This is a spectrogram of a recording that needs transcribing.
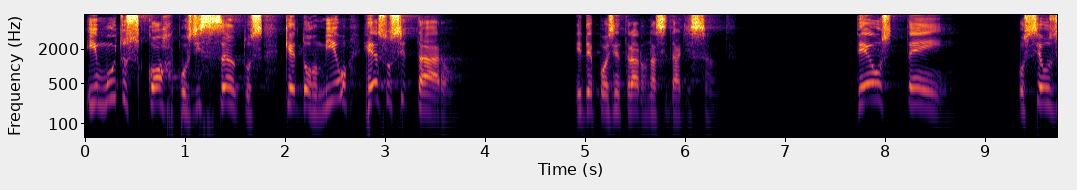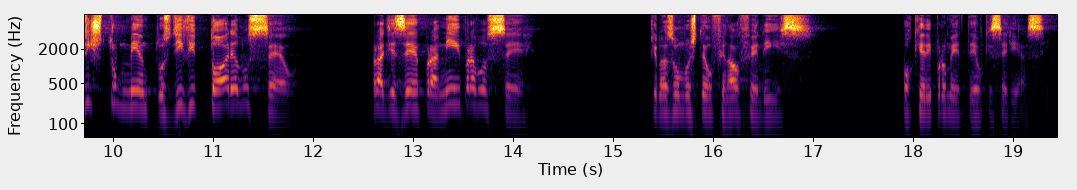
e muitos corpos de santos que dormiam ressuscitaram, e depois entraram na Cidade Santa. Deus tem os seus instrumentos de vitória no céu para dizer para mim e para você que nós vamos ter um final feliz, porque Ele prometeu que seria assim.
